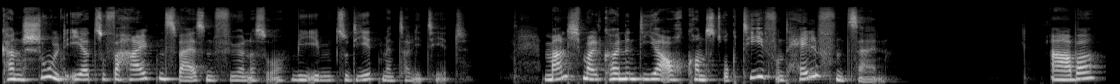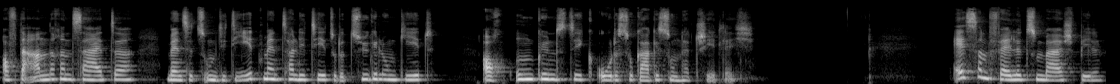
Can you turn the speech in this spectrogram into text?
kann Schuld eher zu Verhaltensweisen führen, also wie eben zu Diätmentalität. Manchmal können die ja auch konstruktiv und helfend sein. Aber auf der anderen Seite, wenn es jetzt um die Diätmentalität oder Zügelung geht, auch ungünstig oder sogar gesundheitsschädlich. Essanfälle zum Beispiel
